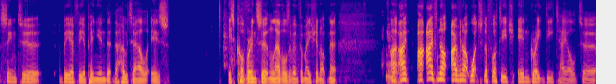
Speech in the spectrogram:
seem to be of the opinion that the hotel is is covering certain levels of information up. Now, I, I I've not I've not watched the footage in great detail to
